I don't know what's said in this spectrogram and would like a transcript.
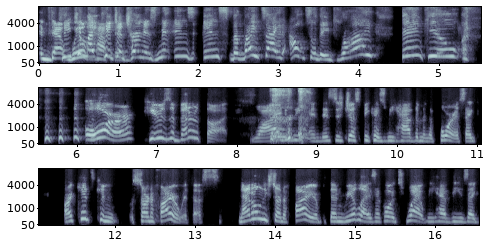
And that Teaching will my happen. kid to turn his mittens in the right side out so they dry. Thank you. or here's a better thought. Why do we, and this is just because we have them in the forest. Like our kids can start a fire with us. Not only start a fire, but then realize like, oh, it's wet. We have these like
